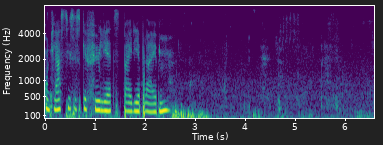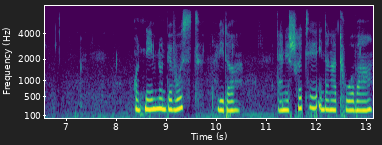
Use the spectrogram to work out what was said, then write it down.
Und lass dieses Gefühl jetzt bei dir bleiben. Und nimm nun bewusst wieder deine Schritte in der Natur wahr.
